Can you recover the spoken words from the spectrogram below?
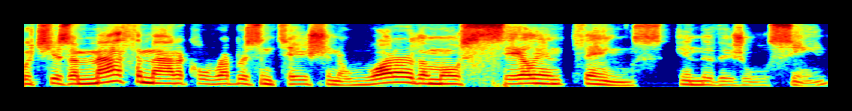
which is a mathematical representation of what are the most salient things in the visual scene.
